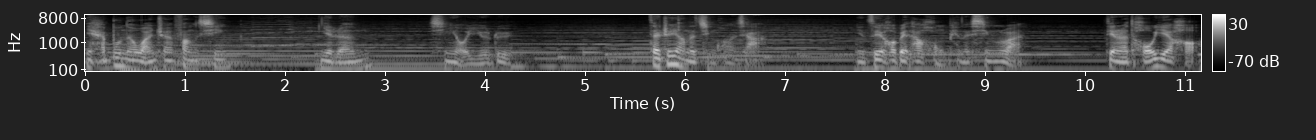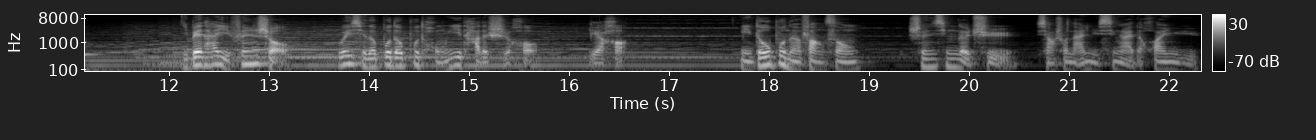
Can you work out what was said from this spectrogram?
你还不能完全放心，你仍心有疑虑。在这样的情况下，你最后被他哄骗的心软。点了头也好，你被他以分手威胁的不得不同意他的时候也好，你都不能放松身心的去享受男女性爱的欢愉。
